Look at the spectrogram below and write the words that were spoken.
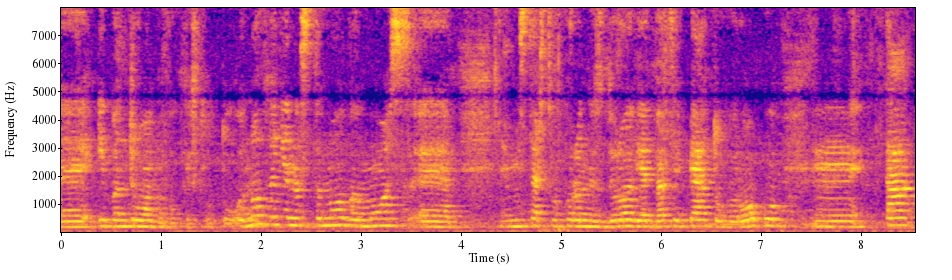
е, ібандронову кислоту. Оновлені настанови МОЗ е, Міністерства охорони здоров'я 25-го року, так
